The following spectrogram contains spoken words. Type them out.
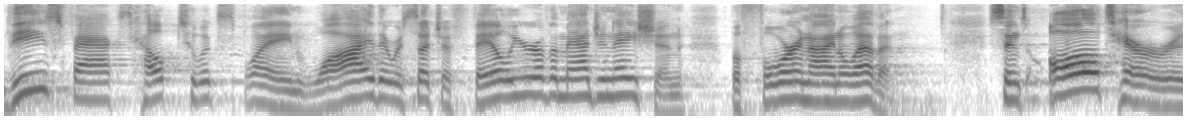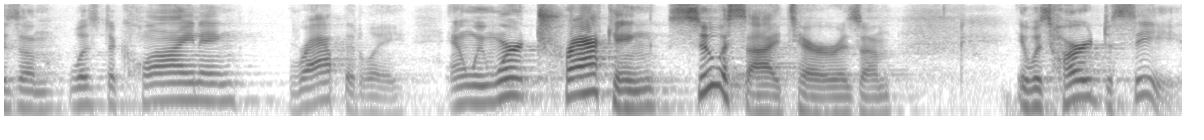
These facts help to explain why there was such a failure of imagination before 9 11. Since all terrorism was declining rapidly and we weren't tracking suicide terrorism, it was hard to see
